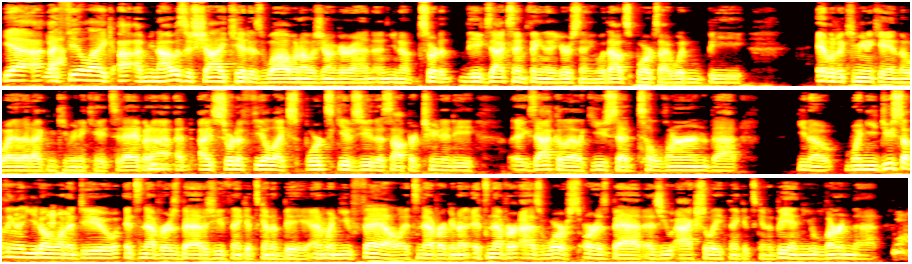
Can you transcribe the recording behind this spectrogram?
Yeah, I, yeah. I feel like I, I, mean I was a shy kid as well when I was younger, and and you know sort of the exact same thing that you're saying. Without sports, I wouldn't be able to communicate in the way that I can communicate today. But mm-hmm. I, I I sort of feel like sports gives you this opportunity, exactly like you said, to learn that you know, when you do something that you don't want to do, it's never as bad as you think it's going to be. And when you fail, it's never going to, it's never as worse or as bad as you actually think it's going to be. And you learn that yeah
